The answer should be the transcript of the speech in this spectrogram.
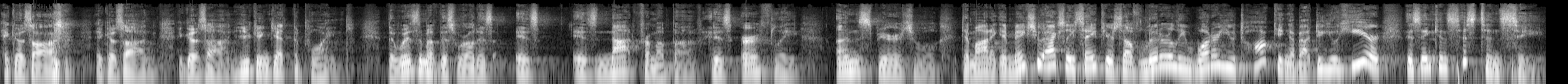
It goes on, it goes on, it goes on. You can get the point. The wisdom of this world is, is, is not from above, it is earthly, unspiritual, demonic. It makes you actually say to yourself, literally, what are you talking about? Do you hear this inconsistency?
